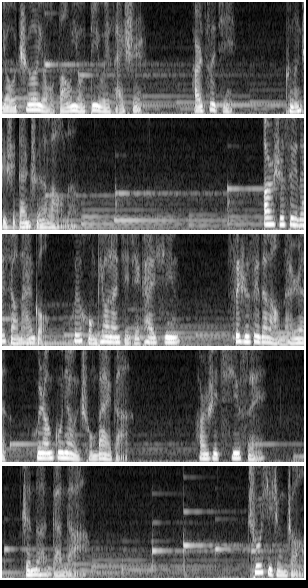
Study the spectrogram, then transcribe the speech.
有车有房有地位才是，而自己，可能只是单纯的老了。二十岁的小奶狗会哄漂亮姐姐开心，四十岁的老男人会让姑娘有崇拜感，二十七岁，真的很尴尬。初期症状，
